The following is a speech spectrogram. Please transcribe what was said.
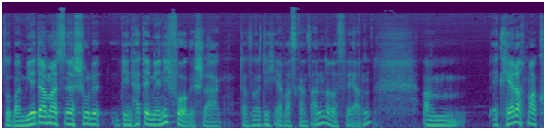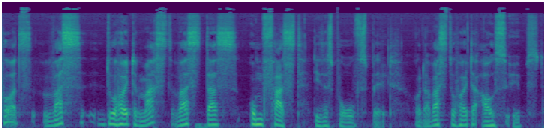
so bei mir damals in der Schule, den hat er mir nicht vorgeschlagen. Da sollte ich eher was ganz anderes werden. Ähm, erklär doch mal kurz, was du heute machst, was das umfasst, dieses Berufsbild oder was du heute ausübst.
